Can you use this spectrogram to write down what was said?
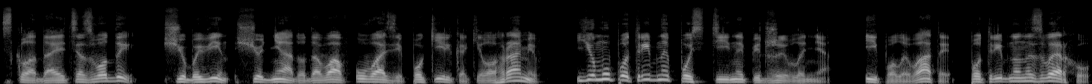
складається з води. Щоби він щодня додавав у вазі по кілька кілограмів, йому потрібне постійне підживлення, і поливати потрібно не зверху,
